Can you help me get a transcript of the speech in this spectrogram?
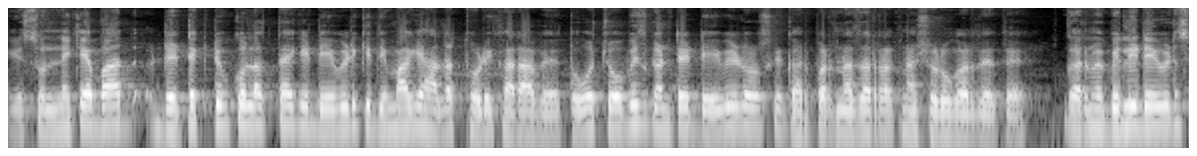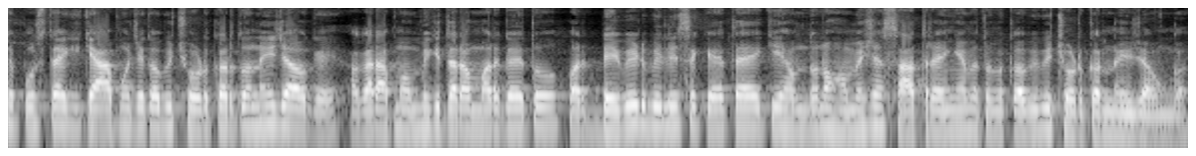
ये सुनने के बाद डिटेक्टिव को लगता है कि डेविड की दिमागी हालत थोड़ी खराब है। तो वो 24 घंटे डेविड और उसके घर पर नज़र रखना शुरू कर देते हैं। घर में बिली डेविड से पूछता है कि क्या आप मुझे कभी छोड़कर तो नहीं जाओगे? अगर आप मम्मी की तरह मर गए तो। पर डेविड बिली से कहता है कि हम दोनों हमेशा साथ रहेंगे, मैं तुम्हें कभी भी छोड़कर नहीं जाऊँगा।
